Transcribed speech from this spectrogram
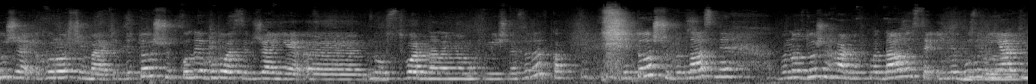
дуже хороший метод для того, щоб коли волосся вже є е, ну, створена на ньому хімічна заливка, для того, щоб власне воно дуже гарно вкладалося і не було ніяких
